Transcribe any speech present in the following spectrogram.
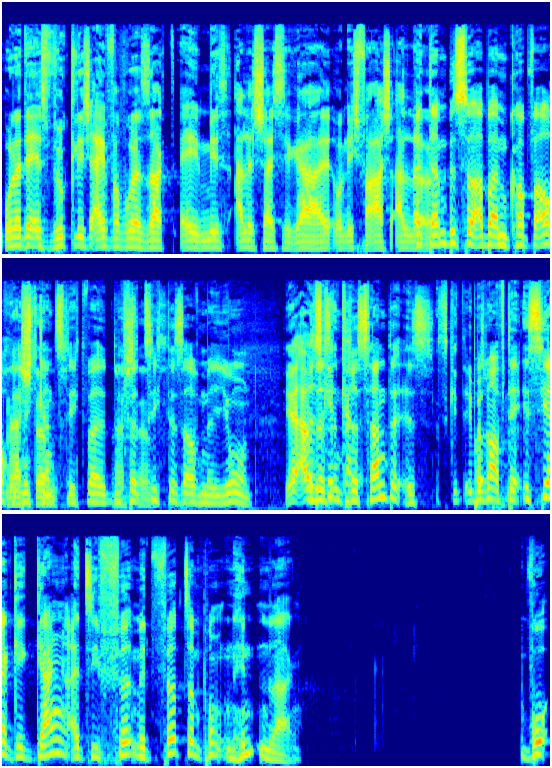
oder der ist wirklich einfach, wo er sagt, ey, mir ist alles scheißegal und ich verarsche alle. Dann bist du aber im Kopf auch Ja, nicht stimmt. ganz dicht, weil du stimmt. verzichtest auf Millionen. ja, aber Und das geht, gar- Interessante ist, pass mal auf, der ist ja gegangen, als sie vier, mit 14 Punkten hinten lagen. Wo,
